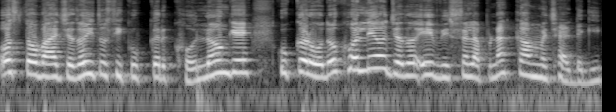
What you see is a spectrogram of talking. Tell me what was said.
ਉਸ ਤੋਂ ਬਾਅਦ ਜਦੋਂ ਹੀ ਤੁਸੀਂ ਕੁੱਕਰ ਖੋਲੋਗੇ, ਕੁੱਕਰ ਉਦੋਂ ਖੋਲਿਓ ਜਦੋਂ ਇਹ ਵਿਸਲ ਆਪਣਾ ਕੰਮ ਛੱਡ ਗਈ।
